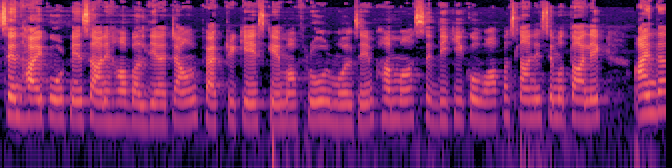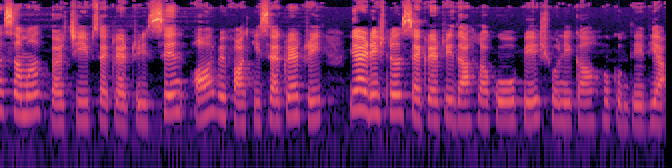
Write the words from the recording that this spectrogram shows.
सिंध हाई कोर्ट ने सानहा बल्दिया टाउन फैक्ट्री केस के मफरूर मुलजिम हमा सिद्दीकी को वापस लाने से मुतल आइंदा समात पर चीफ सेक्रेटरी सिंध और विफाकी सेक्रेटरी या एडिशनल सेक्रेटरी दाखिला को पेश होने का हुक्म दे दिया।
